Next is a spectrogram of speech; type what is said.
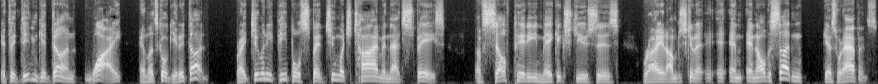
If it didn't get done, why? And let's go get it done, right? Too many people spend too much time in that space of self pity, make excuses, right? I'm just gonna, and and all of a sudden, guess what happens?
